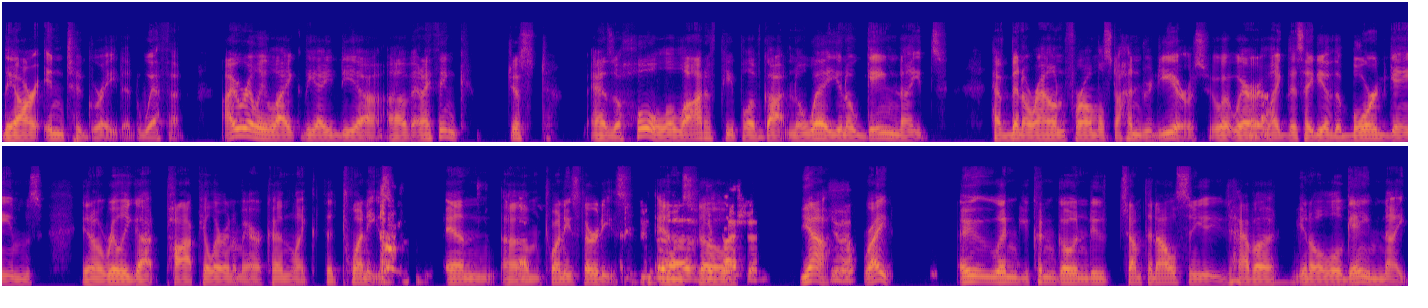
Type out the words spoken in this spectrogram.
they are integrated with it. I really like the idea of, and I think just as a whole, a lot of people have gotten away. You know, game nights have been around for almost 100 years, where yeah. like this idea of the board games, you know, really got popular in America in like the 20s and um, 20s, 30s. And uh, so, depression, yeah, you know, right. When you couldn't go and do something else and you have a, you know, a little game night.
